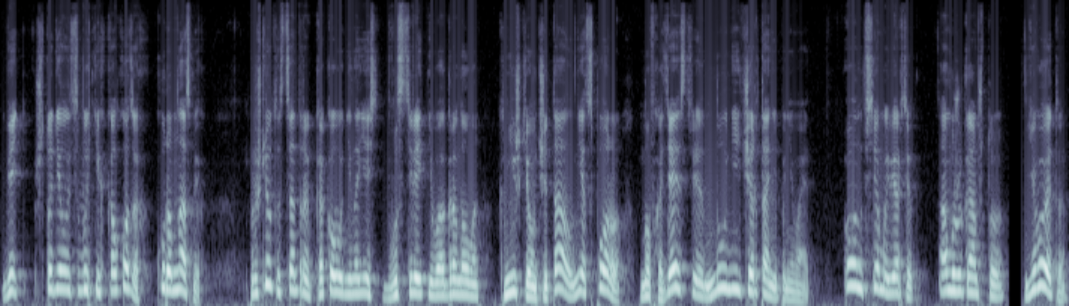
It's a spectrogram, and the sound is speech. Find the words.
Ведь что делается в ихних колхозах? Курам насмех. Пришлют из центра какого ни на есть двадцатилетнего агронома. Книжки он читал, нет спору, но в хозяйстве ну ни черта не понимает. Он всем и вертит. А мужикам что? Его это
